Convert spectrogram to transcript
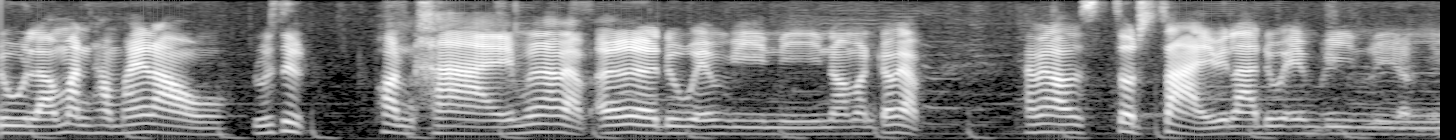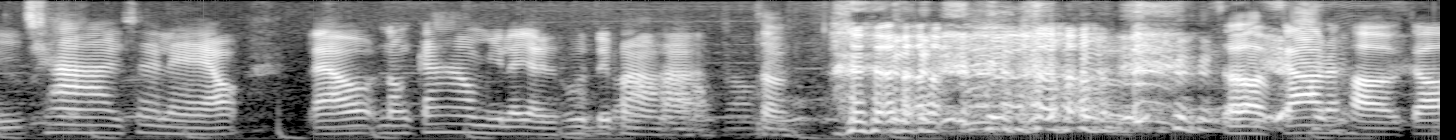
ดูแล้วมันทำให้เรารู้สึกผ่อนคลายเมื่อแบบเออดู MV นี้เนาะมันก็แบบทำให้เราสดใสเวลาดู MV นี้ใช่ใช่แล้ว แล้วน้องก้าวมีอะไรอยากจะพูดหรือเปล่าครับสำหรับก้าวนะครับก็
